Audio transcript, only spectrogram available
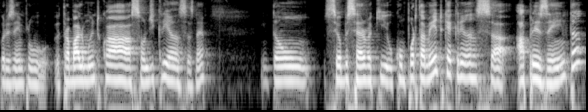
Por exemplo, eu trabalho muito com a ação de crianças, né? Então, você observa que o comportamento que a criança apresenta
